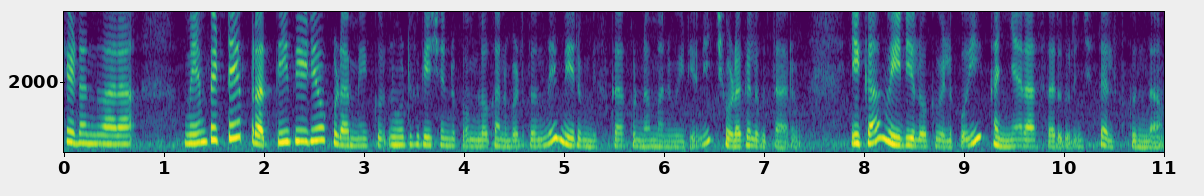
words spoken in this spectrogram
చేయడం ద్వారా మేము పెట్టే ప్రతి వీడియో కూడా మీకు నోటిఫికేషన్ రూపంలో కనబడుతుంది. మీరు మిస్ కాకుండా మన వీడియోని చూడగలుగుతారు. ఇక వీడియోలోకి వెళ్ళిపోయి కన్యారాశి వారి గురించి తెలుసుకుందాం.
